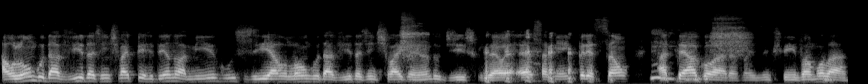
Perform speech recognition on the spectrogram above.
Ao longo da vida a gente vai perdendo amigos e ao longo da vida a gente vai ganhando discos. É essa é a minha impressão até agora, mas enfim, vamos lá.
